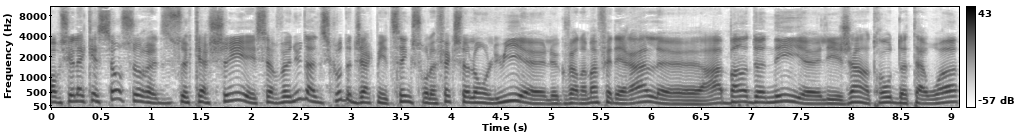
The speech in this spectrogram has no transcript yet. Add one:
Bon, parce que la question sur euh, se cacher, c'est revenu dans le discours de Jack Meeting sur le fait que selon lui, euh, le gouvernement fédéral euh, a abandonné les gens, entre autres d'Ottawa,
